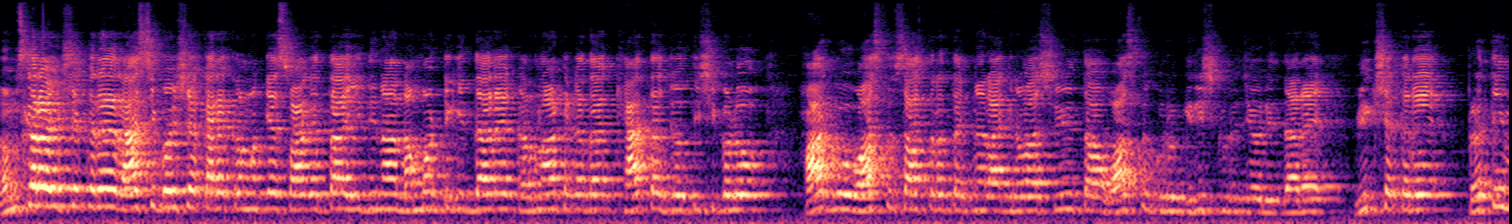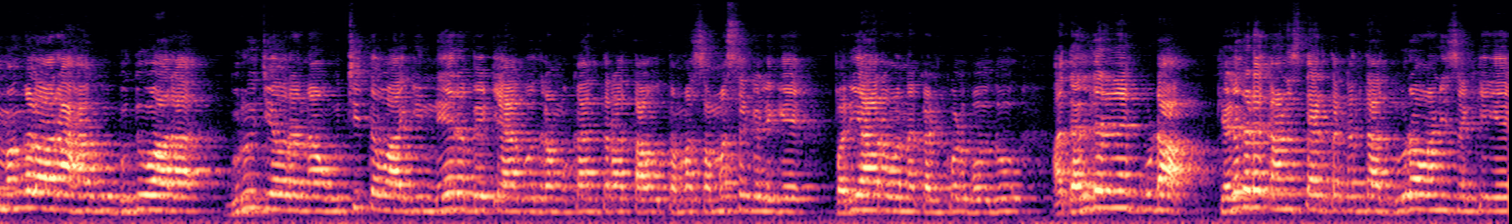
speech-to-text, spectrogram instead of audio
ನಮಸ್ಕಾರ ವೀಕ್ಷಕರೇ ರಾಶಿ ಭವಿಷ್ಯ ಕಾರ್ಯಕ್ರಮಕ್ಕೆ ಸ್ವಾಗತ. ಈ ದಿನ ನಮ್ಮೊಟ್ಟಿಗಿದ್ದಾರೆ ಕರ್ನಾಟಕದ ಖ್ಯಾತ ಜ್ಯೋತಿಷಿಗಳು ಹಾಗೂ ವಾಸ್ತುಶಾಸ್ತ್ರ ತಜ್ಞರಾಗಿರುವ ಶ್ರೀಯುತ ವಾಸ್ತು ಗುರು ಗಿರೀಶ್ ಗುರುಜಿ ಅವರಿದ್ದಾರೆ ವೀಕ್ಷಕರೇ, ಪ್ರತಿ ಮಂಗಳವಾರ ಹಾಗೂ ಬುಧವಾರ ಗುರೂಜಿಯವರನ್ನ ಉಚಿತವಾಗಿ ನೇರ ಭೇಟಿ ಆಗೋದ್ರ ಮುಖಾಂತರ ತಾವು ತಮ್ಮ ಸಮಸ್ಯೆಗಳಿಗೆ ಪರಿಹಾರವನ್ನು ಕಂಡುಕೊಳ್ಬಹುದು. ಅದಲ್ಲದೆ ಕೂಡ ಕೆಳಗಡೆ ಕಾಣಿಸ್ತಾ ಇರ್ತಕ್ಕಂಥ ದೂರವಾಣಿ ಸಂಖ್ಯೆಗೆ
